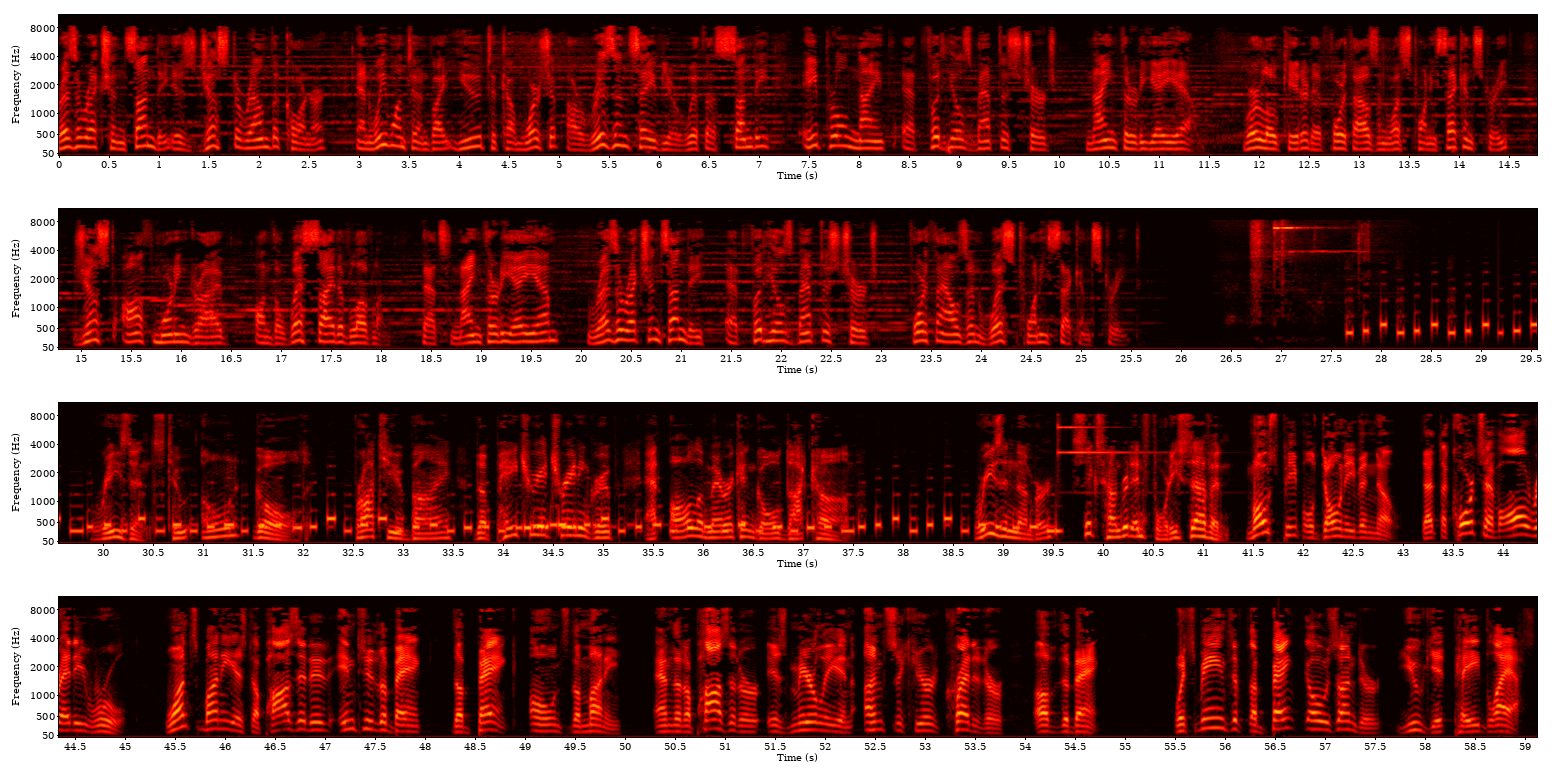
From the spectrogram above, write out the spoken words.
Resurrection Sunday is just around the corner, and we want to invite you to come worship our risen Savior with us Sunday, April 9th at Foothills Baptist Church, 9:30 a.m. We're located at 4000 West 22nd Street, just off Morning Drive on the west side of Loveland. That's 9:30 a.m. Resurrection Sunday at Foothills Baptist Church, 4000 West 22nd Street. Reasons to Own Gold. Brought to you by the Patriot Trading Group at allamericangold.com. Reason number 647. Most people don't even know that the courts have already ruled. Once money is deposited into the bank, the bank owns the money, and the depositor is merely an unsecured creditor of the bank. Which means if the bank goes under, you get paid last.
